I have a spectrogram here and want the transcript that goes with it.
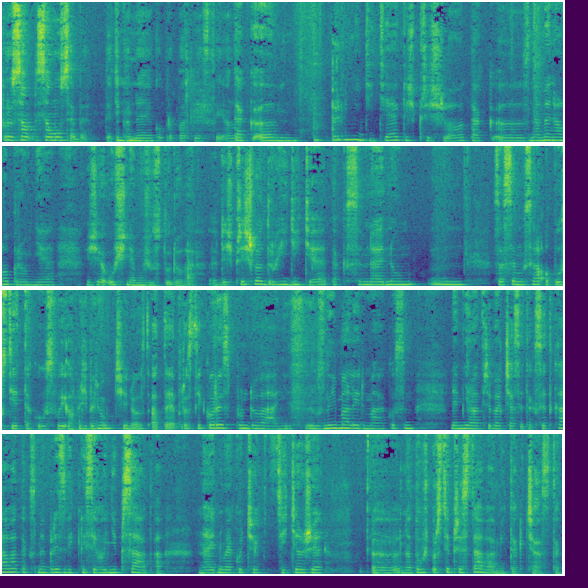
Pro sam, samu sebe, teďka mm-hmm. ne jako pro partnerství, ale... Tak um, první dítě, když přišlo, tak uh, znamenalo pro mě, že už nemůžu studovat. Když přišlo druhý dítě, tak jsem najednou... Um, zase musela opustit takovou svoji oblíbenou činnost a to je prostě korespondování s různýma lidma, jako jsem neměla třeba čas se tak setkávat, tak jsme byli zvyklí si hodně psát a najednou jako člověk cítil, že eh, na to už prostě přestává mít tak čas. Tak,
